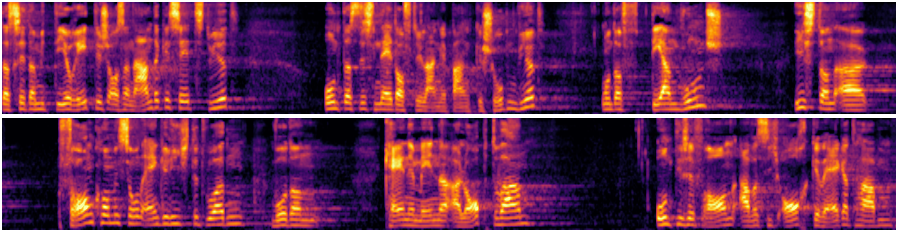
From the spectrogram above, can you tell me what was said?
dass sie damit theoretisch auseinandergesetzt wird und dass das nicht auf die lange Bank geschoben wird. Und auf deren Wunsch ist dann eine Frauenkommission eingerichtet worden, wo dann keine Männer erlaubt waren und diese Frauen aber sich auch geweigert haben,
